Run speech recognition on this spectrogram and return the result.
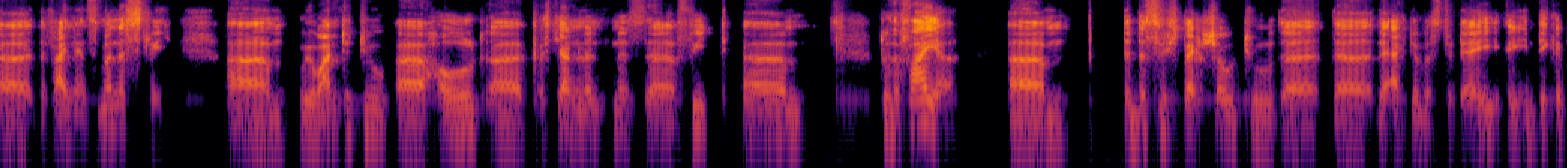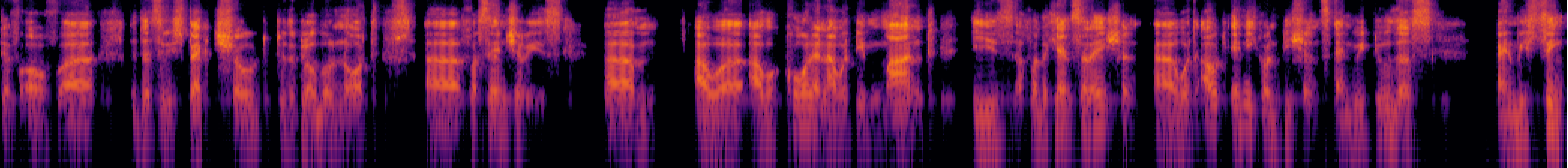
uh, the finance ministry. Um, we wanted to uh, hold uh, Christian Lindner's feet um, to the fire. Um, the disrespect showed to the the the activists today, indicative of uh, the disrespect showed to the global north uh, for centuries. Um, our our call and our demand is for the cancellation uh, without any conditions, and we do this, and we think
